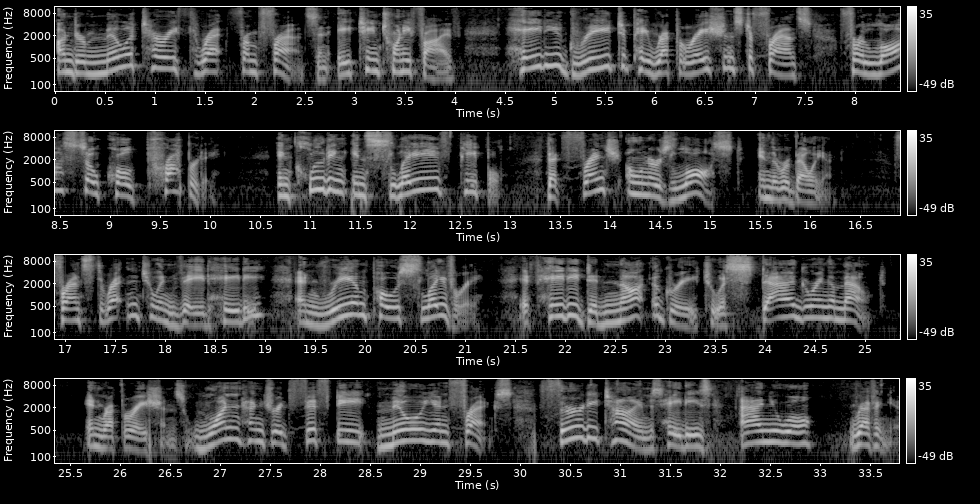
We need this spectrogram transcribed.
Under military threat from France in 1825, Haiti agreed to pay reparations to France for lost so-called property, including enslaved people that French owners lost in the rebellion. France threatened to invade Haiti and reimpose slavery if Haiti did not agree to a staggering amount in reparations, 150 million francs, 30 times Haiti's annual revenue.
